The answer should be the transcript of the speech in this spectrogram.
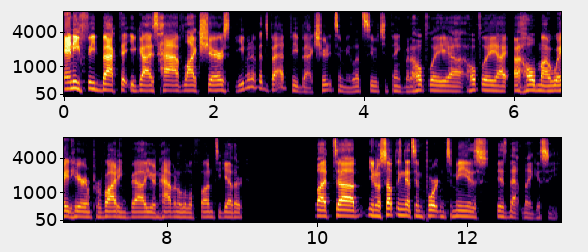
any feedback that you guys have, like shares, even if it's bad feedback, shoot it to me. Let's see what you think. But hopefully, uh, hopefully I, I hold my weight here in providing value and having a little fun together. But uh, you know, something that's important to me is is that legacy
